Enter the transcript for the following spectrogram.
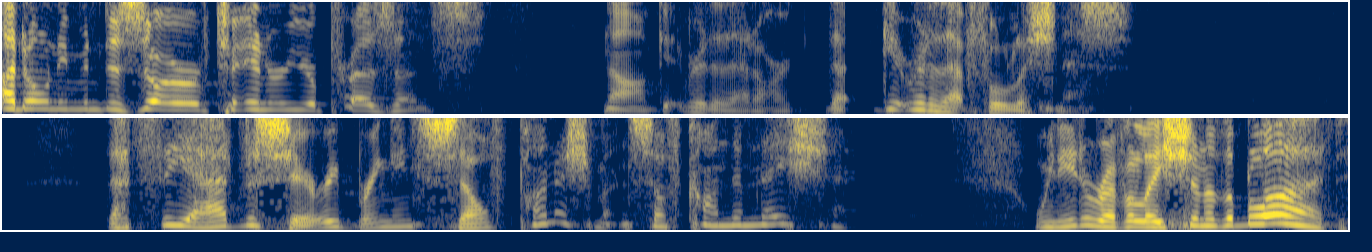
I don't even deserve to enter your presence. No, get rid of that, that get rid of that foolishness. That's the adversary bringing self punishment and self condemnation. We need a revelation of the blood.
